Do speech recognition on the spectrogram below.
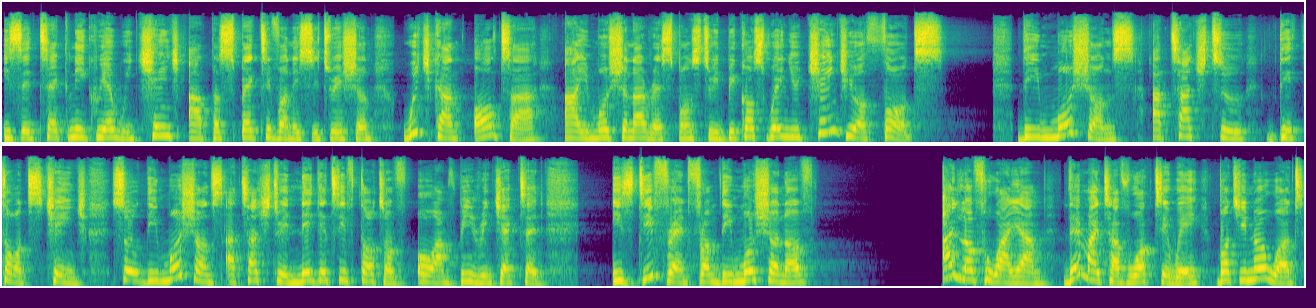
is a technique where we change our perspective on a situation, which can alter our emotional response to it. Because when you change your thoughts, the emotions attached to the thoughts change. So the emotions attached to a negative thought of, oh, I've been rejected, is different from the emotion of, I love who I am. They might have walked away, but you know what?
